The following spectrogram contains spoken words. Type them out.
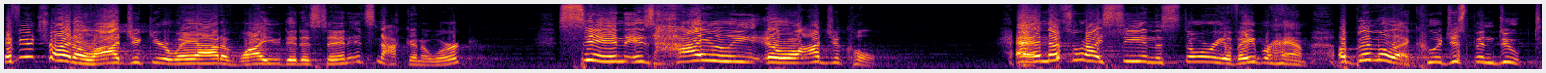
If you try to logic your way out of why you did a sin, it's not going to work. Sin is highly illogical. And that's what I see in the story of Abraham. Abimelech, who had just been duped.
